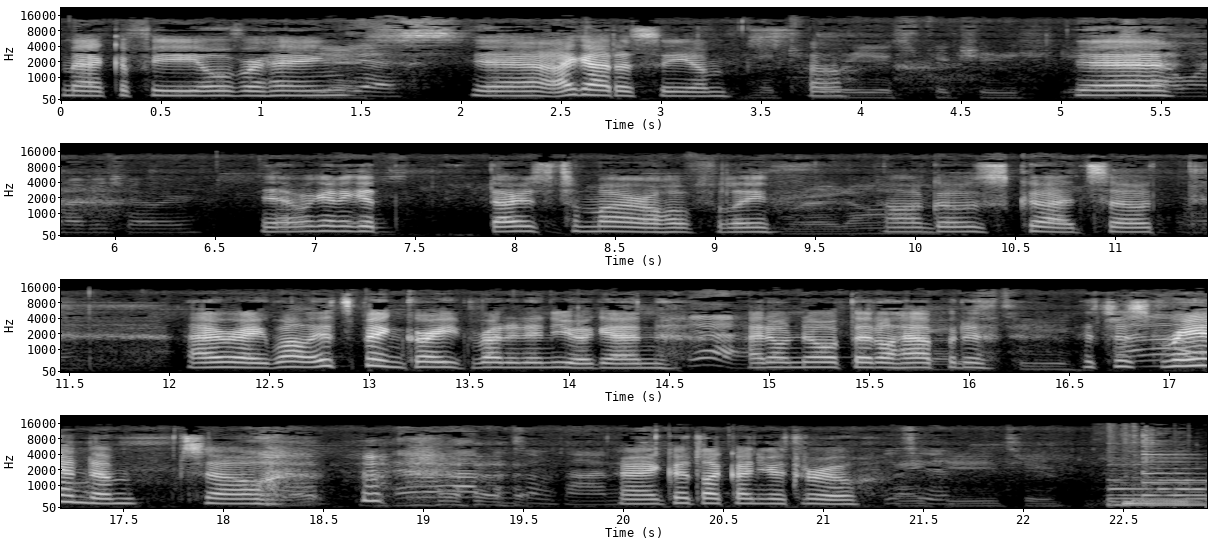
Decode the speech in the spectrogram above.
McAfee overhang? Yes. Yes. Yeah, I gotta see them. Notorious pictures. Yeah, Got one of each other. yeah, we're gonna get ours tomorrow, hopefully. Right. All goes good. So, all right. Well, it's been great running into you again. Yeah. I don't know if that'll happen. Guys, too. It's just random. So, It'll happen sometime. all right. Good luck on your through. You Thank too. you. You too.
